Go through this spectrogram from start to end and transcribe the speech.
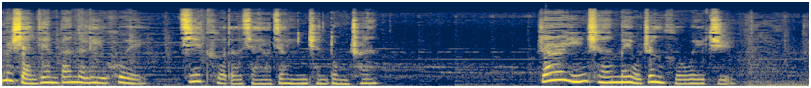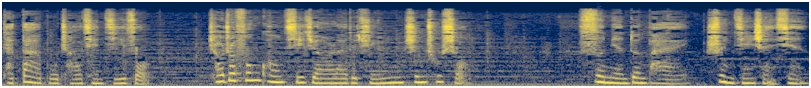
们闪电般的立会。饥渴的想要将银尘洞穿，然而银尘没有任何畏惧，他大步朝前疾走，朝着疯狂席卷而来的群鹰伸出手，四面盾牌瞬间闪现，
